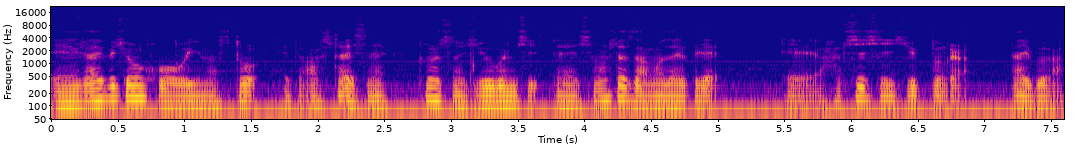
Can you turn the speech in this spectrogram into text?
えー、ライブ情報を言いますと,、えーと、明日ですね9月の15日、えー、下北沢モザイクで、えー、8時10分からライブが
